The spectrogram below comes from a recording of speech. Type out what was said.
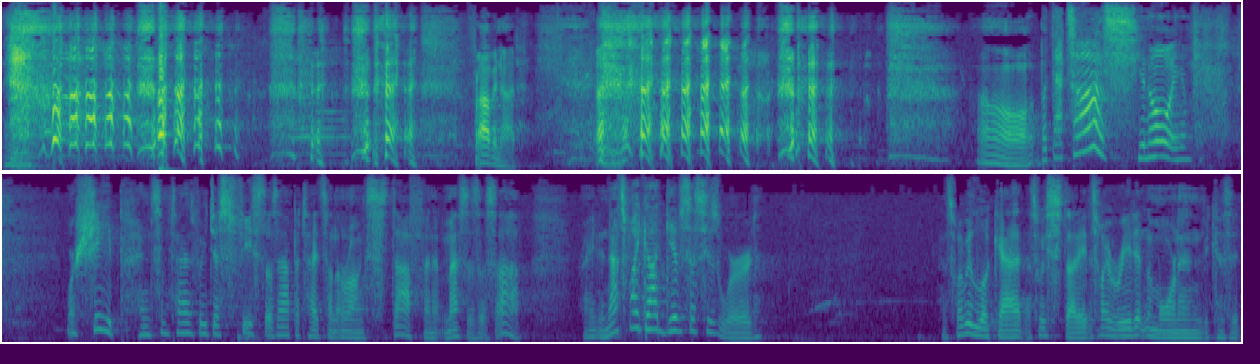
Probably not. oh, but that's us, you know. We're sheep, and sometimes we just feast those appetites on the wrong stuff, and it messes us up, right? And that's why God gives us His Word. That's why we look at it. That's why we study. That's why we read it in the morning because it,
